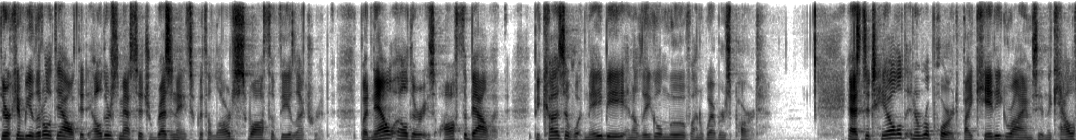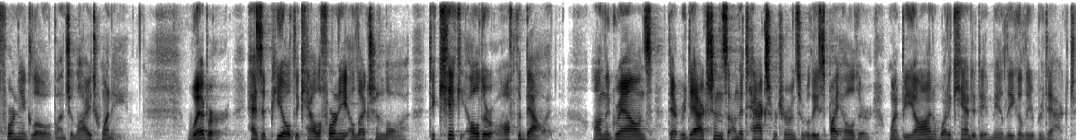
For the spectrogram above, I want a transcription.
There can be little doubt that Elder's message resonates with a large swath of the electorate, but now Elder is off the ballot because of what may be an illegal move on Weber's part. As detailed in a report by Katie Grimes in the California Globe on July 20, Weber has appealed the California election law to kick Elder off the ballot on the grounds that redactions on the tax returns released by Elder went beyond what a candidate may legally redact.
